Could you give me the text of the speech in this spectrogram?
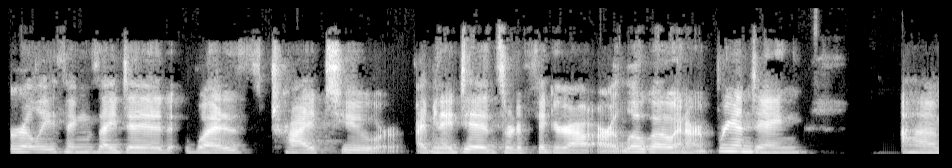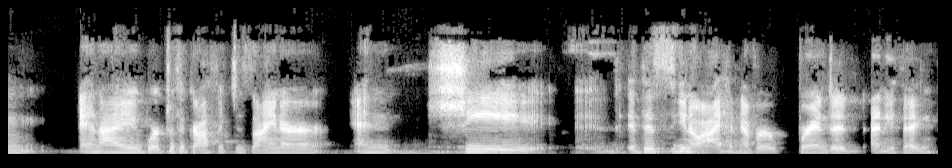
early things I did was try to, or I mean, I did sort of figure out our logo and our branding. Um, and I worked with a graphic designer and she, this, you know, I had never branded anything.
